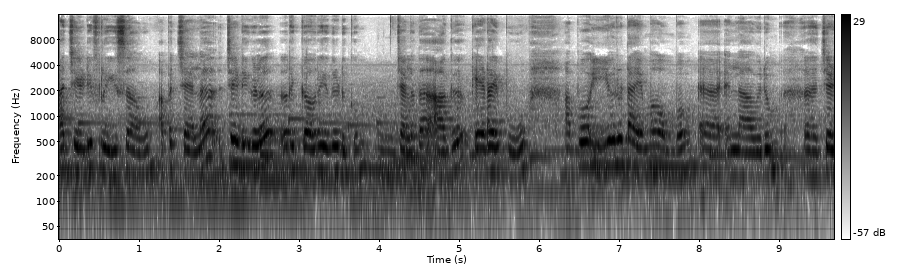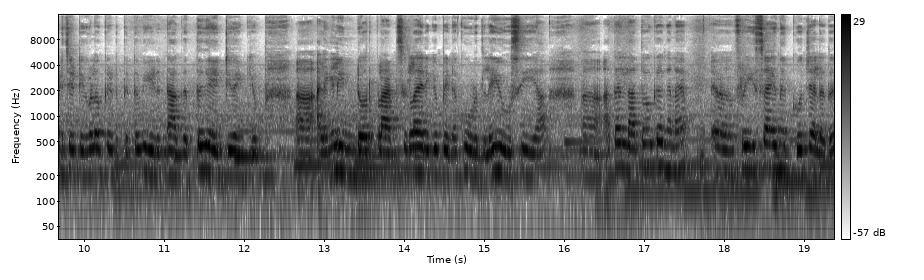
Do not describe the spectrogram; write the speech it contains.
ആ ചെടി ഫ്രീസ് ആവും. അപ്പം ചില ചെടികൾ റിക്കവർ ചെയ്തെടുക്കും. ചിലത് ആകെ കേടായി പോവും. അപ്പോൾ ഈ ഒരു ടൈം ആകുമ്പം എല്ലാവരും ചെടിച്ചട്ടികളൊക്കെ എടുത്തിട്ട് വീടിന്റെ അകത്ത് കയറ്റി വയ്ക്കും. അല്ലെങ്കിൽ ഇൻഡോർ പ്ലാന്റ്സുകളായിരിക്കും പിന്നെ കൂടുതൽ യൂസ് ചെയ്യുക. അതല്ലാത്തവർക്ക് അങ്ങനെ ഫ്രീസായി നിൽക്കും ചിലത്.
